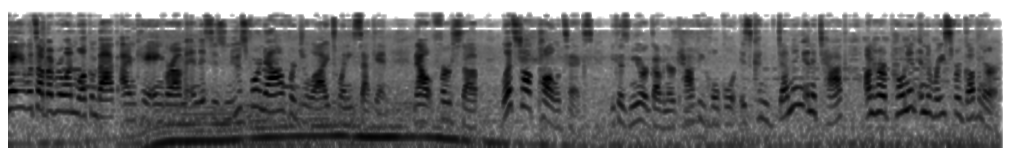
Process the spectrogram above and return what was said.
Hey, what's up, everyone? Welcome back. I'm Kay Angrum, and this is News 4 Now for July 22nd. Now, first up, let's talk politics because New York Governor Kathy Hochul is condemning an attack on her opponent in the race for governor.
